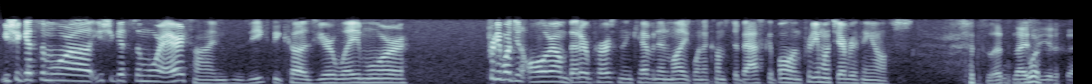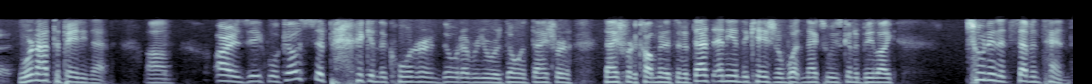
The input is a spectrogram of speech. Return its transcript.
"You should get some more. Uh, you should get some more airtime, Zeke, because you're way more, pretty much an all-around better person than Kevin and Mike when it comes to basketball and pretty much everything else." That's, that's nice We're- of you to say. We're not debating that. Um, all right, Zeke. Well, go sit back in the corner and do whatever you were doing. Thanks for thanks for the couple minutes. And if that's any indication of what next week's going to be like, tune in at seven ten.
